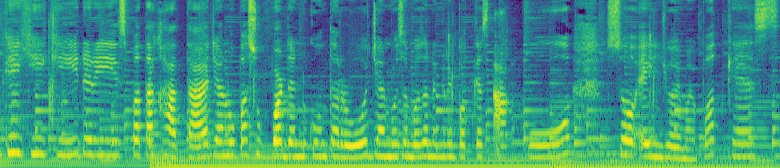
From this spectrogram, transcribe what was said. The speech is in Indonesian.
Oke Kiki dari Sepatah Kata. Jangan lupa support dan dukung terus. Jangan bosan-bosan dengerin podcast aku. So enjoy my podcast.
